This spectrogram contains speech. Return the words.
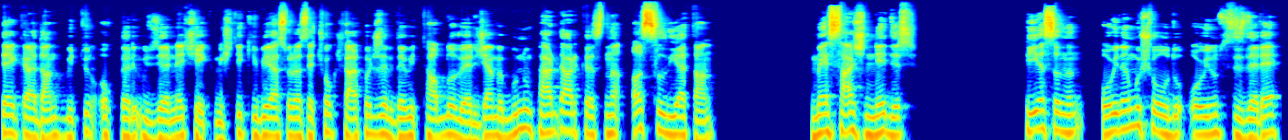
tekrardan bütün okları üzerine çekmişti ki biraz sonra size çok çarpıcı bir, de bir tablo vereceğim ve bunun perde arkasında asıl yatan mesaj nedir? Piyasanın oynamış olduğu oyunu sizlere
